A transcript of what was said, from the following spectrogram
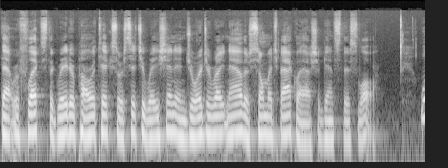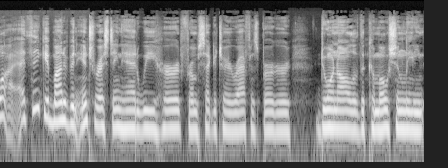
that reflects the greater politics or situation in Georgia right now? There's so much backlash against this law. Well, I think it might have been interesting had we heard from Secretary Raffensperger during all of the commotion leading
